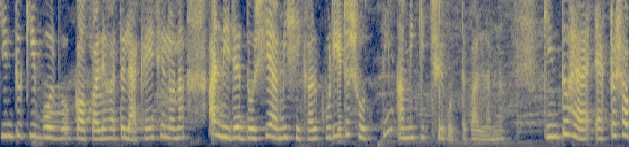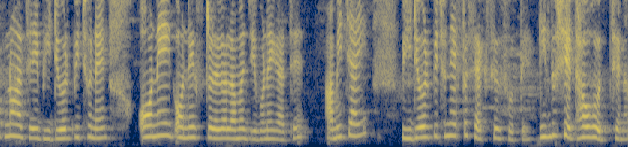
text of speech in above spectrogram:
কিন্তু কি বলব, কপালে হয়তো লেখাই ছিল না, আর নিজের দোষী আমি স্বীকার করি, এটা সত্যি আমি কিচ্ছুই করতে পারলাম না। কিন্তু হ্যাঁ একটা স্বপ্ন আছে, এই ভিডিওর পিছনে অনেক অনেক স্ট্রাগল আমার জীবনে গেছে। আমি চাই ভিডিওর পিছনে একটা সাকসেস হতে। কিন্তু সেটাও হচ্ছে না।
